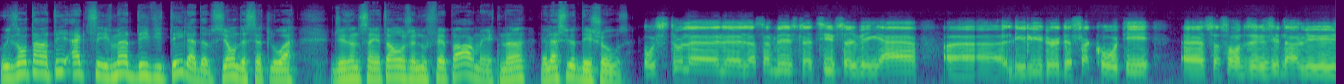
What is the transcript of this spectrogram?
où ils ont tenté activement d'éviter l'adoption de cette loi. Jason Saint-Onge nous fait part maintenant de la suite des choses. Aussitôt l'Assemblée législative se levait hier, euh, les leaders de chaque côté euh, se sont dirigés dans le,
